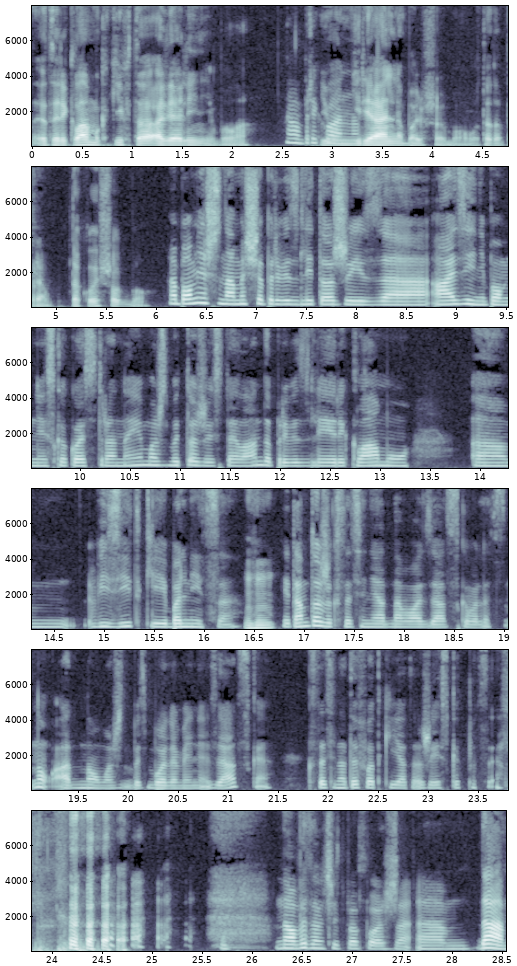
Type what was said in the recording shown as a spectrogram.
это реклама каких-то авиалиний была. А, прикольно. И он нереально большой был. Вот это прям такой шок был. А помнишь, нам еще привезли тоже из э, Азии, не помню из какой страны, может быть, тоже из Таиланда, привезли рекламу эм, визитки больницы. Угу. И там тоже, кстати, ни одного азиатского лица. Ну, одно, может быть, более-менее азиатское. Кстати, на той фотке я тоже есть как пациент. Но об этом чуть попозже. Да,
